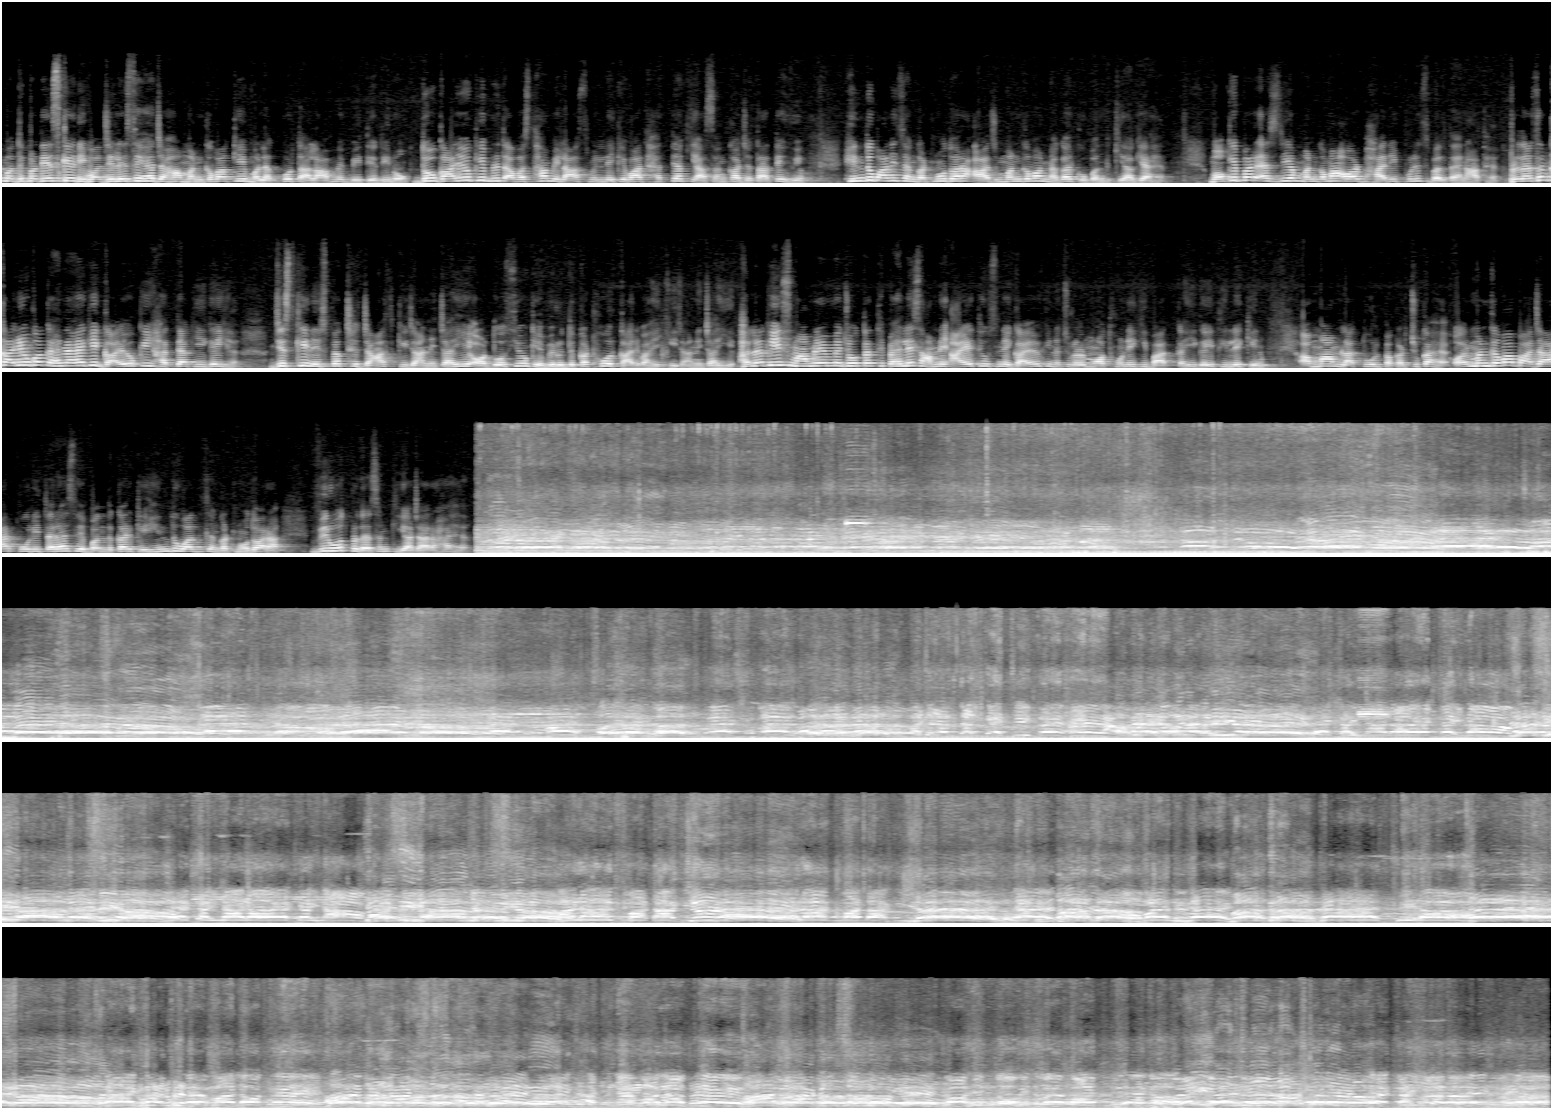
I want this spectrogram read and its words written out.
मध्य प्रदेश के रीवा ज़िले से है, जहाँ मनकवा के मलकपुर तालाब में बीते दिनों दो गायों की मृत अवस्था में लाश मिलने के बाद हत्या की आशंका जताते हुए हिंदुवादी संगठनों द्वारा आज मनगवा नगर को बंद किया गया है। मौके पर एसडीएम मनगमा और भारी पुलिस बल तैनात है। प्रदर्शनकारियों का कहना है कि गायों की हत्या की गई है, जिसकी निष्पक्ष जाँच की जानी चाहिए और दोषियों के विरुद्ध कठोर कार्यवाही की जानी चाहिए। हालाँकि इस मामले में जो तथ्य पहले सामने आए थे, उसने गायों की नेचुरल मौत होने की बात कही गई थी, लेकिन अब मामला तूल पकड़ चुका है और मनगवा बाज़ार पूरी तरह से बंद करके हिंदूवादी संगठनों द्वारा विरोध प्रदर्शन किया जा रहा है।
